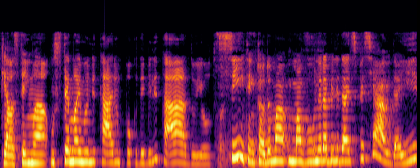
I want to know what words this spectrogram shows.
que elas têm uma, um sistema imunitário um pouco debilitado e outros. Sim, tem toda uma, uma, vulnerabilidade especial. E daí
